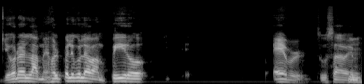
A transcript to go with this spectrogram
creo que es la mejor película de vampiro ever, tú sabes.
